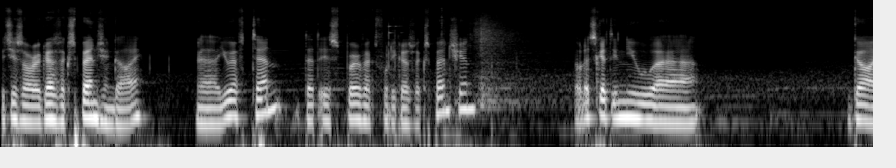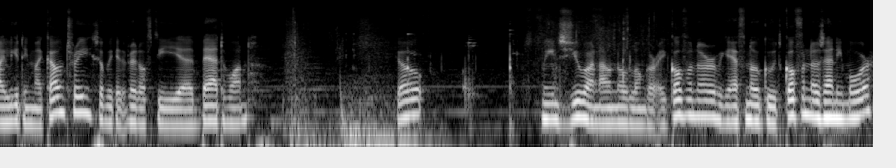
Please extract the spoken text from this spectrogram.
which is our aggressive expansion guy. Uh, you have 10. That is perfect for the aggressive expansion. So let's get a new uh, guy leading my country, so we get rid of the uh, bad one. Go. Means you are now no longer a governor. We have no good governors anymore.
